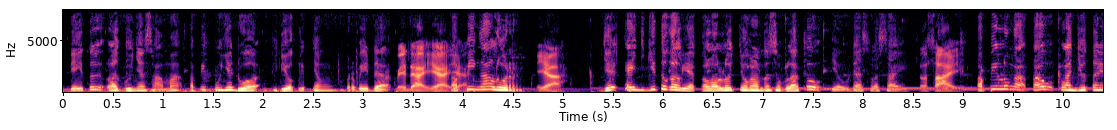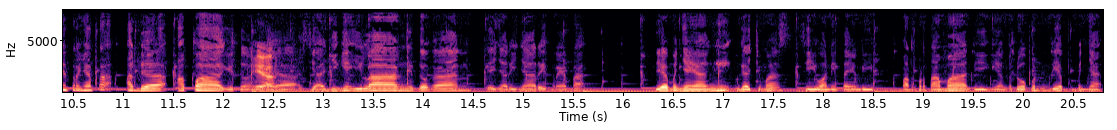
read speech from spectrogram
Dia itu lagunya sama tapi punya dua video klip yang berbeda. beda ya Tapi ngalur. ya. Ya, Ja- kayak gitu kali ya. Kalau lu cuma nonton sebelah tuh ya udah selesai. selesai. Tapi lu nggak tahu kelanjutannya ternyata ada apa gitu. Iya. Kayak si anjingnya hilang gitu kan. Dia nyari-nyari ternyata dia menyayangi nggak cuma si wanita yang di part pertama di yang kedua pun dia penya-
